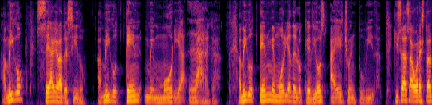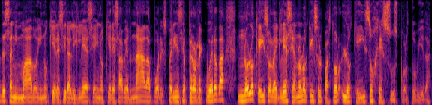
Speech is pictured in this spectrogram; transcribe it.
Amigo, sea agradecido. Amigo, ten memoria larga. Amigo, ten memoria de lo que Dios ha hecho en tu vida. Quizás ahora estás desanimado y no quieres ir a la iglesia y no quieres saber nada por experiencia, pero recuerda no lo que hizo la iglesia, no lo que hizo el pastor, lo que hizo Jesús por tu vida.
